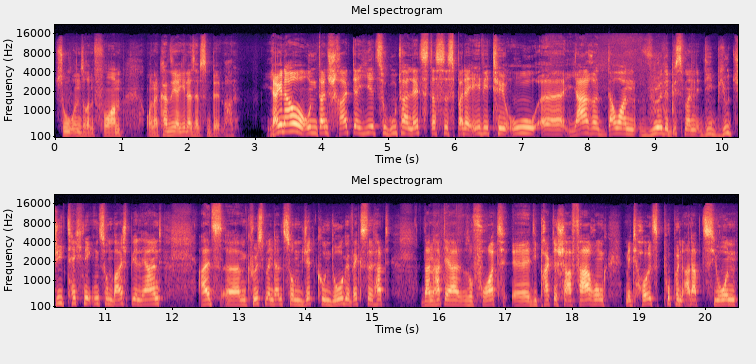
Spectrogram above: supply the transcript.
zu unseren Formen und dann kann sich ja jeder selbst ein Bild machen. Ja genau, und dann schreibt er hier zu guter Letzt, dass es bei der EWTO äh, Jahre dauern würde, bis man die Beauty-Techniken zum Beispiel lernt. Als ähm, Chrisman dann zum Jet Kundo gewechselt hat, dann hat er sofort äh, die praktische Erfahrung mit Holzpuppenadaption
